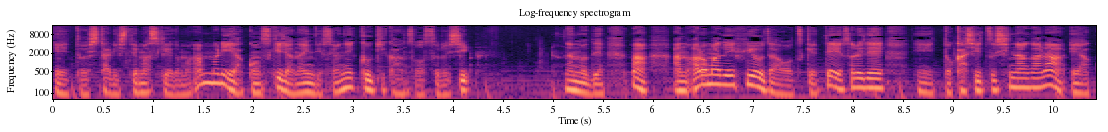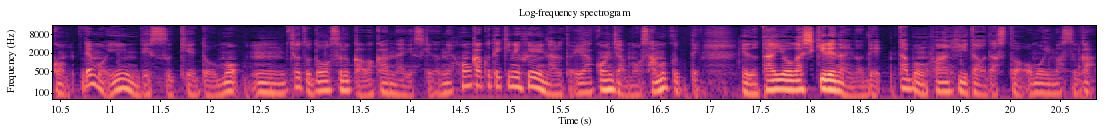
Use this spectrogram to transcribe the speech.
えっ、ー、と、したりしてますけれども、あんまりエアコン好きじゃないんですよね。空気乾燥するし。なので、まあ、あの、アロマディフューザーをつけて、それで、えっ、と、加湿しながらエアコンでもいいんですけども、うん、ちょっとどうするかわかんないですけどね、本格的に冬になるとエアコンじゃもう寒くって、えっ、と、対応がしきれないので、多分ファンヒーターを出すとは思いますが、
